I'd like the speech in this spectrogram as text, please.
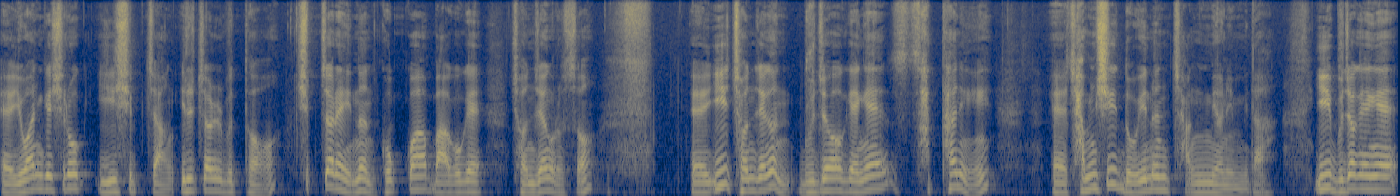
요한계시록 20장 1절부터 10절에 있는 곡과 마곡의 전쟁으로서 이 전쟁은 무적행의 사탄이 잠시 놓이는 장면입니다. 이 무적행에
